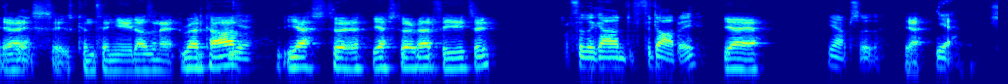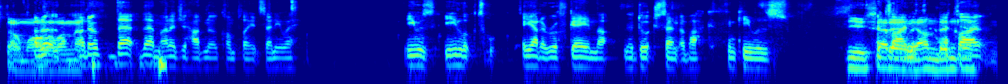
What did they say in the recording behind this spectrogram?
yeah. Yeah. It's it's continued, hasn't it? Red card. Yeah, Yes to yes to a red for you too. For the guard for Derby, Yeah, yeah. yeah, absolutely. yeah. Yeah. Stonewall, don't, wasn't I don't, their, their manager had no complaints anyway. He was he looked he had a rough game that the Dutch centre back. I think he was You said early acclimat- on, didn't you?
